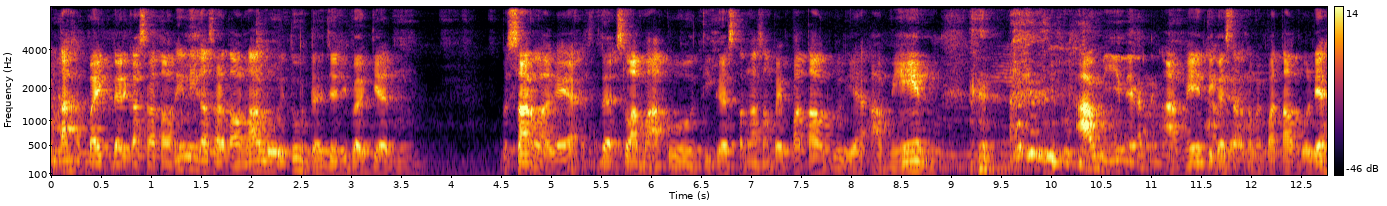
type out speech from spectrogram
Entah baik dari Kastra tahun ini, Kastra tahun lalu itu udah jadi bagian besar lah kayak selama aku tiga setengah sampai empat tahun kuliah, amin, Amin ya kan. amin tiga setengah sampai empat tahun kuliah,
